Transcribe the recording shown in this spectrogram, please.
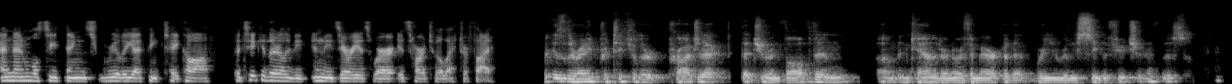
And then we'll see things really, I think, take off, particularly in these areas where it's hard to electrify. Is there any particular project that you're involved in um, in Canada or North America that where you really see the future of this?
